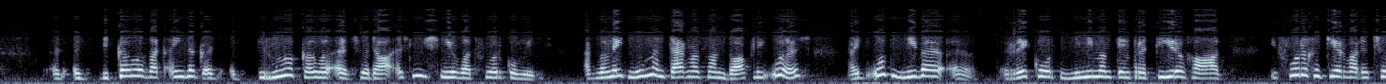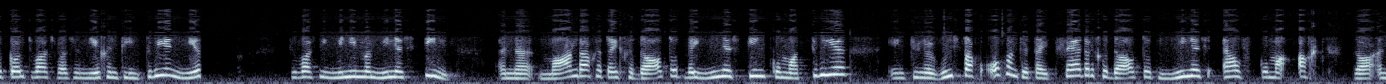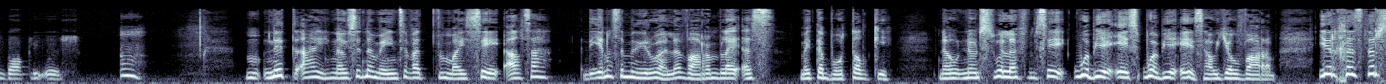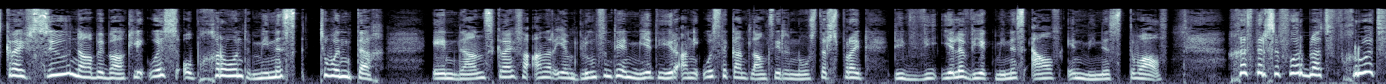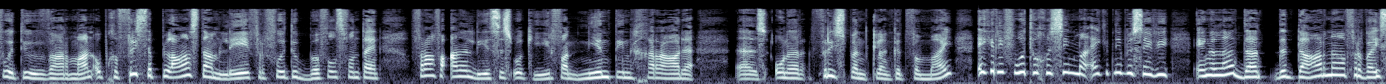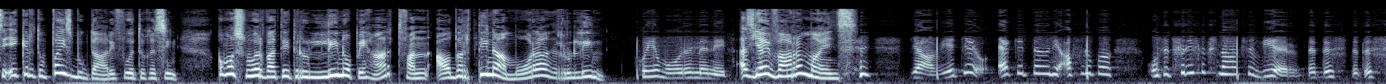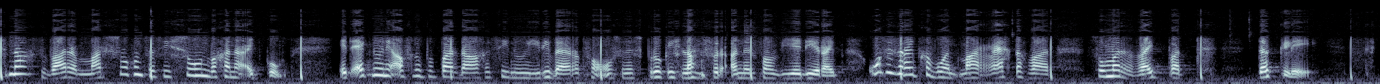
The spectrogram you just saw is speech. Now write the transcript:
uh, die koue wat eintlik 'n droë koue is, so daar is nie sneeu wat voorkom nie. Ek wil net noem in terme van Baklie Oos, hy het ook nuwe uh, rekord minimum temperature gehad. Die vorige keer wat dit so koud was was in 1992. Toe was die minimum minus 10 in 'n maandag het hy gedaal tot by minus 10,2 en toe nou woensdagoggend het hy verder gedaal tot minus 11,8 daar in Bakleoos. Mm. Net ai, nou sit nou mense wat vir my sê Elsa, die enigste manier hoe hulle warm bly is met 'n botteltjie. Nou nou swolf sê OBS OBS hou jou warm. Eergister skryf Sue na by Baklie Oos op grond minus 20 en dan skryf 'n ander een Bloemfontein meet hier aan die ooste kant langs die renosterspruit die we hele week minus 11 en minus 12. Gister se voorblad groot foto waar man op gefriesde plaasdam lê vir foto Buffelsfontein vra vir ander lesers ook hier van 19 grade is onder vriespunt klink dit vir my. Ek het die foto gesien maar ek het nie besef wie Engela dat dit daarna verwys ek het dit op Facebook daardie foto gesien. Kom ons hoor wat het Rolien op die hart van Albertina Môre Rolien. Goeiemôre Lenet. As jy warm mens. ja, weet jy, ek het nou in die afgelope ons het vreeslik snaakse weer. Dit is dit is snags warm, maar soggens as die son begin uitkom, het ek nou in die afgelope paar dae gesien hoe hierdie wêreld van ons in 'n sprokiesland verander vanweë die ryp. Ons is ryp gewoond, maar regtig waar sommer ryp wat dik lê.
